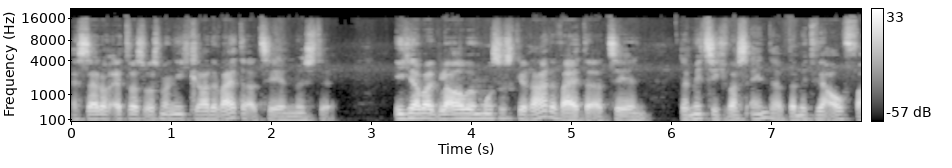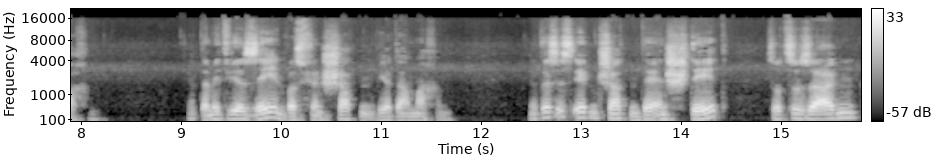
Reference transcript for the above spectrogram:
es sei doch etwas, was man nicht gerade weitererzählen müsste. Ich aber glaube, muss es gerade weitererzählen, damit sich was ändert, damit wir aufwachen, damit wir sehen, was für ein Schatten wir da machen. Das ist eben Schatten, der entsteht sozusagen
